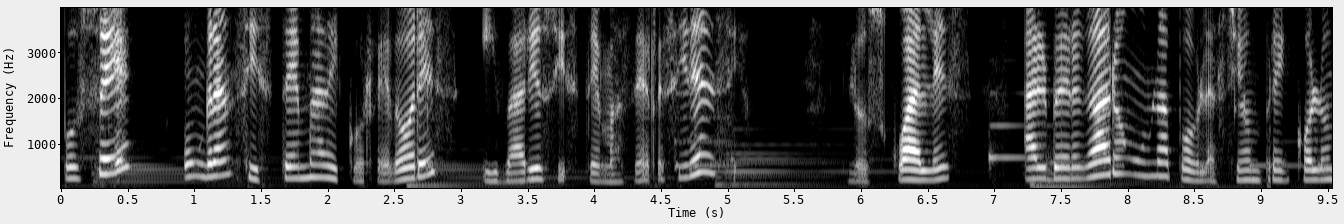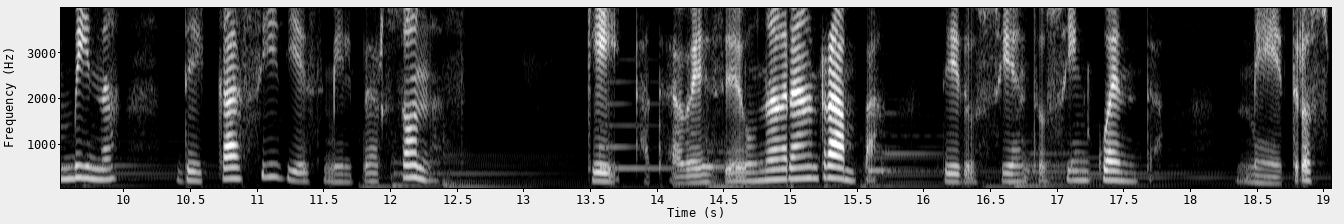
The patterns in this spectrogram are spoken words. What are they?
Posee un gran sistema de corredores y varios sistemas de residencia, los cuales albergaron una población precolombina de casi 10.000 personas, que a través de una gran rampa de 250 metros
